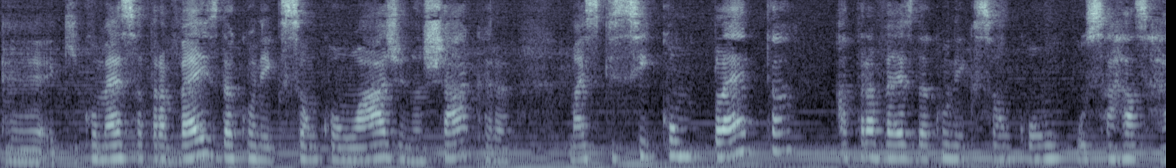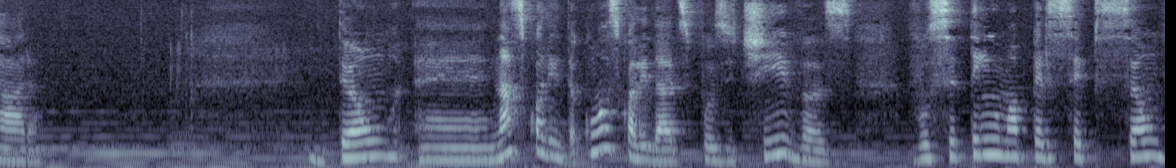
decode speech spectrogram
É, que começa através da conexão com o Ajna Chakra, mas que se completa através da conexão com o Sahasrara. Então, é, nas com as qualidades positivas, você tem uma percepção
